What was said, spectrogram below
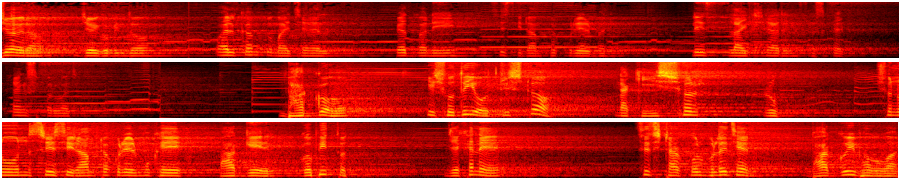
জয় রাম জয় Gobinda. Welcome to my channel Bedbani Shri Shri Ram ঠাকুরের বাণী please like share and subscribe thanks for watching ভাগ্য কি শুধুই অদৃষ্ট নাকি ঈশ্বর রূপ? শুনুন শ্রী শ্রী রাম ঠাকুরের মুখে ভাগ্যের গভীর যেখানে শ্রী ঠাকুর বলেছেন, ভাগ্যই ভগবান।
